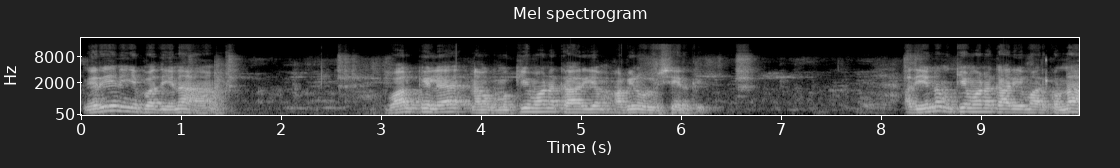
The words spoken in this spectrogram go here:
நிறைய நீங்கள் பார்த்தீங்கன்னா வாழ்க்கையில் நமக்கு முக்கியமான காரியம் அப்படின்னு ஒரு விஷயம் இருக்குது அது என்ன முக்கியமான காரியமாக இருக்கும்னா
